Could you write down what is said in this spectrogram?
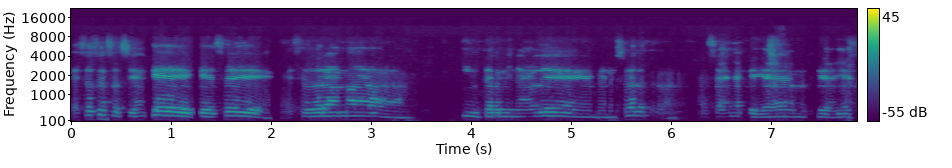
esa sensación que, que ese, ese drama interminable en Venezuela, pero bueno, hace años que ya no estoy allá.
